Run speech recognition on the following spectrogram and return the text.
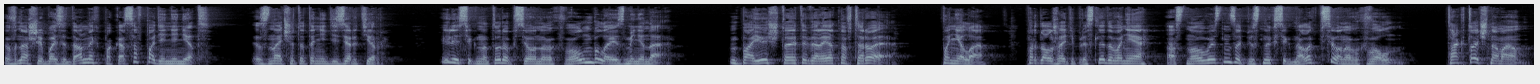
в нашей базе данных пока совпадений нет. Значит, это не дезертир. Или сигнатура псионовых волн была изменена. Боюсь, что это, вероятно, второе. Поняла. Продолжайте преследование, основываясь на записанных сигналах псионовых волн. Так точно, мам!»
